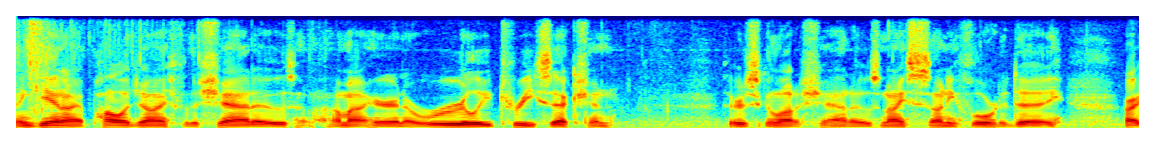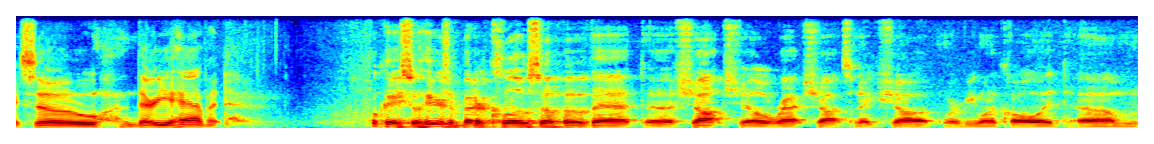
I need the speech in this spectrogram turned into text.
And again, I apologize for the shadows. I'm out here in a really tree section. There's a lot of shadows. Nice sunny floor today. All right, so there you have it. Okay, so here's a better close-up of that uh, shot shell, rat shot, snake shot, whatever you want to call it. Um,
